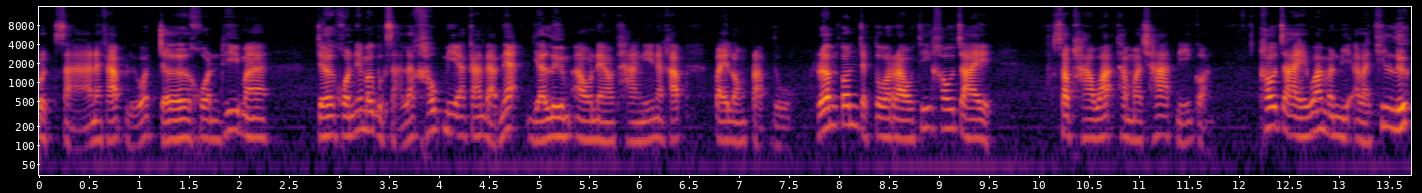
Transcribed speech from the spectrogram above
ปรึกษานะครับ หรือว่าเจอคนที่มาเจอคนที่มาปรึกษาแล้วเขามีอาการแบบเนี้ยอย่าลืมเอาแนวทางนี้นะครับ ไปลองปรับดู เริ่มต้นจากตัวเราที่เข้าใจสภาวะธรรมชาตินี้ก่อน เข้าใจว่ามันมีอะไรที่ลึก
